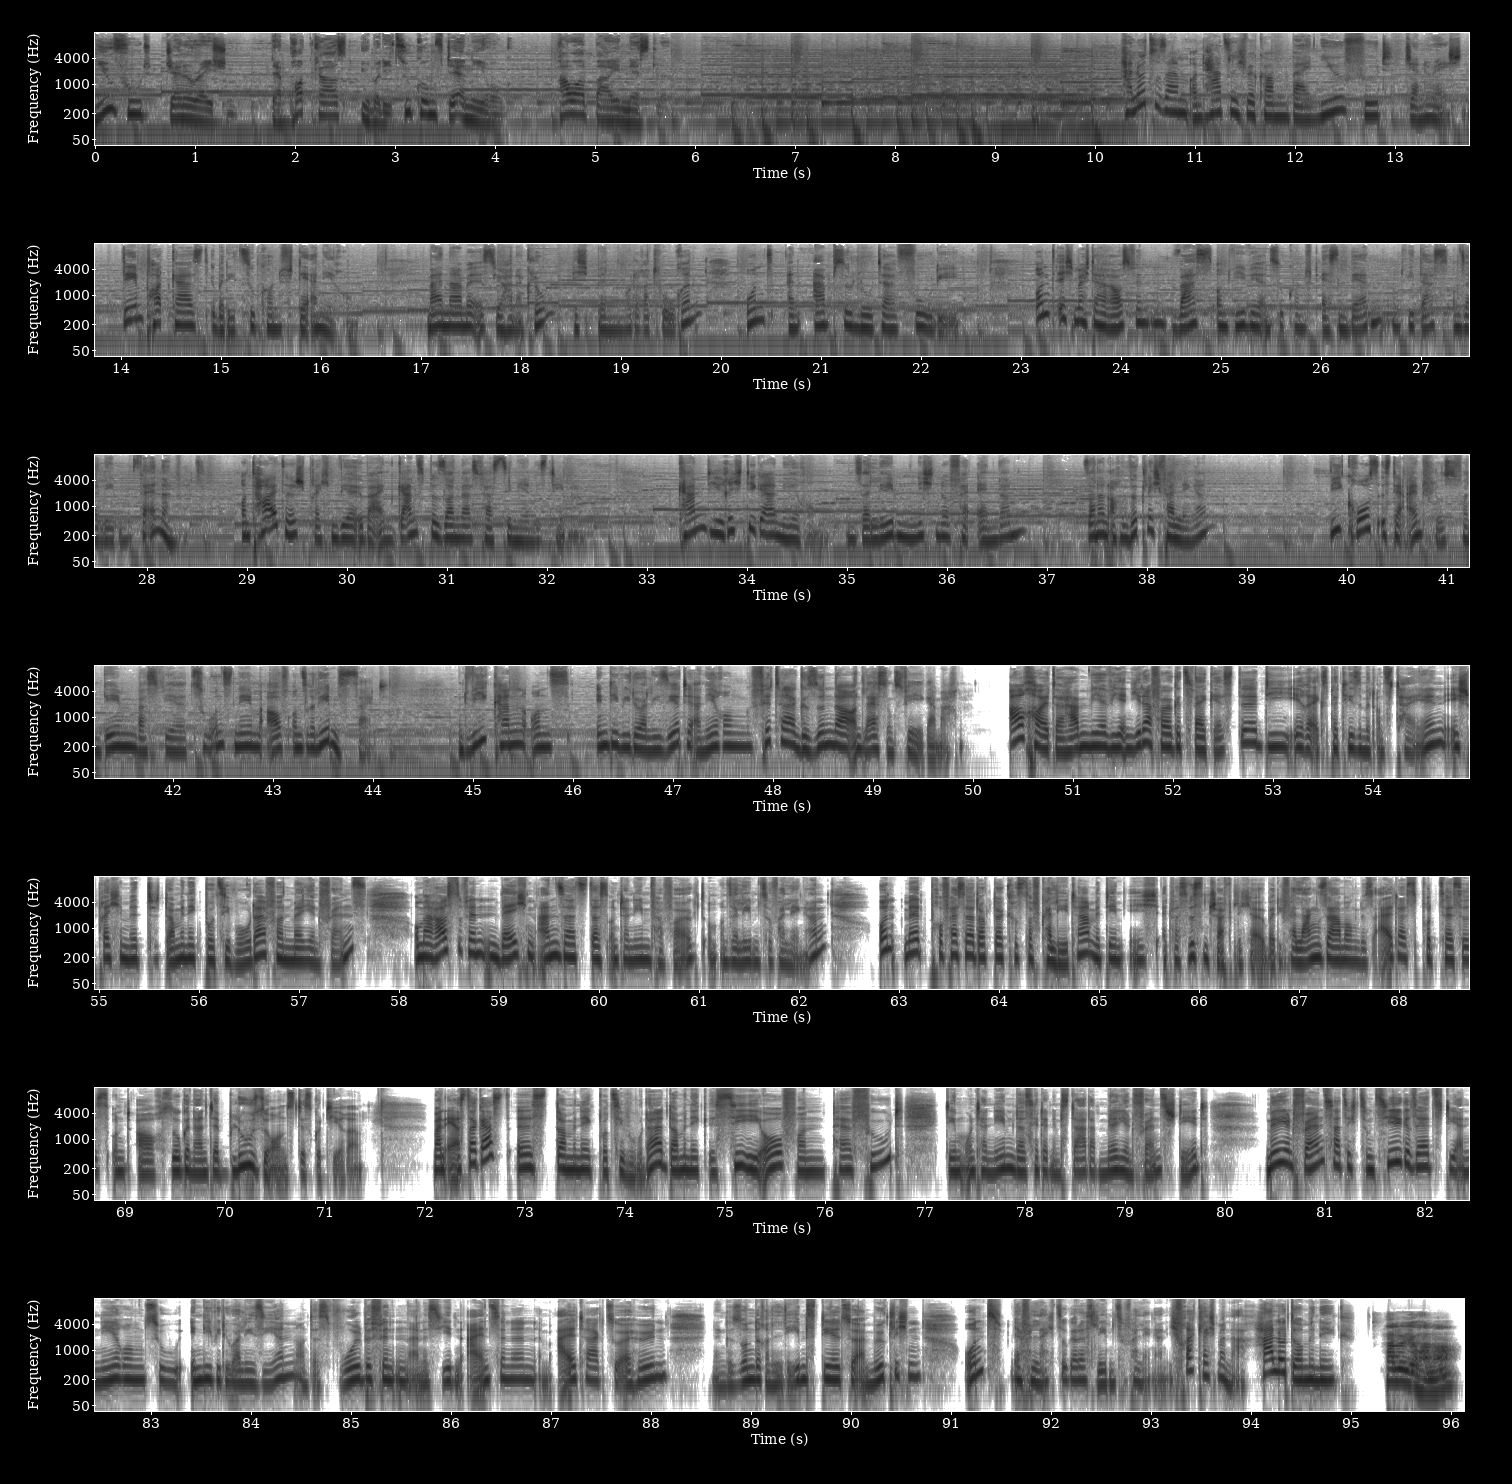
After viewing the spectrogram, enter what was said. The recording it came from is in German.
New Food Generation, der Podcast über die Zukunft der Ernährung. Powered by Nestle. Hallo zusammen und herzlich willkommen bei New Food Generation, dem Podcast über die Zukunft der Ernährung. Mein Name ist Johanna Klum, ich bin Moderatorin und ein absoluter Foodie. Und ich möchte herausfinden, was und wie wir in Zukunft essen werden und wie das unser Leben verändern wird. Und heute sprechen wir über ein ganz besonders faszinierendes Thema. Kann die richtige Ernährung unser Leben nicht nur verändern, sondern auch wirklich verlängern? Wie groß ist der Einfluss von dem, was wir zu uns nehmen, auf unsere Lebenszeit? Und wie kann uns individualisierte Ernährung fitter, gesünder und leistungsfähiger machen? Auch heute haben wir wie in jeder Folge zwei Gäste, die ihre Expertise mit uns teilen. Ich spreche mit Dominik Bozivoda von Million Friends, um herauszufinden, welchen Ansatz das Unternehmen verfolgt, um unser Leben zu verlängern. Und mit Professor Dr. Christoph Kaleta, mit dem ich etwas wissenschaftlicher über die Verlangsamung des Altersprozesses und auch sogenannte Blue Zones diskutiere. Mein erster Gast ist Dominik Bozivoda. Dominik ist CEO von Perfood, dem Unternehmen, das hinter dem Startup Million Friends steht. Million Friends hat sich zum Ziel gesetzt, die Ernährung zu individualisieren und das Wohlbefinden eines jeden Einzelnen im Alltag zu erhöhen, einen gesünderen Lebensstil zu ermöglichen und ja vielleicht sogar das Leben zu verlängern. Ich frage gleich mal nach. Hallo Dominik. Hallo Johanna.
